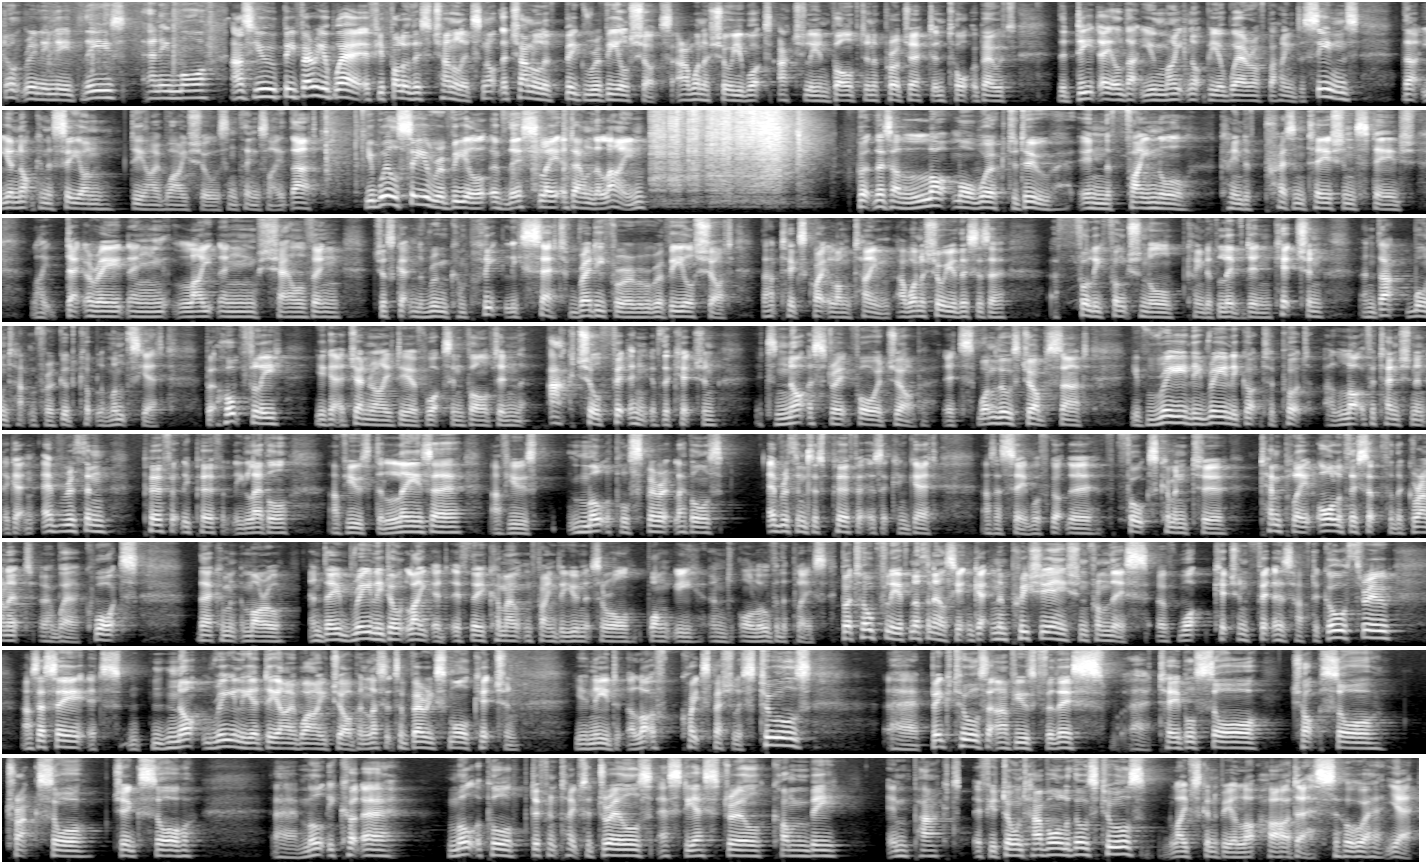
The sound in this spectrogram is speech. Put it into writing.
Don't really need these anymore. As you be very aware, if you follow this channel, it's not the channel of big reveal shots. I want to show you what's actually involved in a project and talk about the detail that you might not be aware of behind the scenes that you're not going to see on DIY shows and things like that. You will see a reveal of this later down the line, but there's a lot more work to do in the final kind of presentation stage, like decorating, lighting, shelving, just getting the room completely set, ready for a reveal shot. That takes quite a long time. I want to show you this as a, a fully functional kind of lived in kitchen and that won't happen for a good couple of months yet. But hopefully you get a general idea of what's involved in the actual fitting of the kitchen. It's not a straightforward job. It's one of those jobs that you've really, really got to put a lot of attention into getting everything perfectly, perfectly level. I've used the laser, I've used multiple spirit levels. Everything's as perfect as it can get. As I say, we've got the folks coming to template all of this up for the granite, uh, where quartz. They're coming tomorrow and they really don't like it if they come out and find the units are all wonky and all over the place. But hopefully, if nothing else, you can get an appreciation from this of what kitchen fitters have to go through. As I say, it's not really a DIY job unless it's a very small kitchen. You need a lot of quite specialist tools, uh, big tools that I've used for this, uh, table saw, chop saw, track saw, jigsaw, uh, multi-cutter, multiple different types of drills, SDS drill, combi, impact. If you don't have all of those tools, life's going to be a lot harder. So uh, yeah,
